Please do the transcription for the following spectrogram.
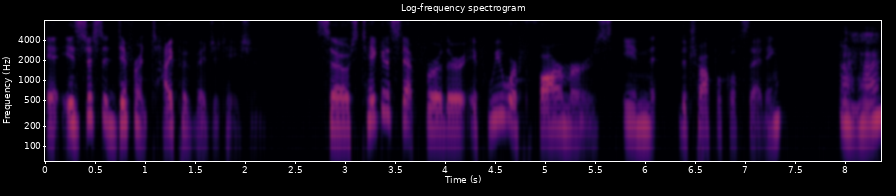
It is just a different type of vegetation. So, to take it a step further, if we were farmers in the tropical setting, mm-hmm.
